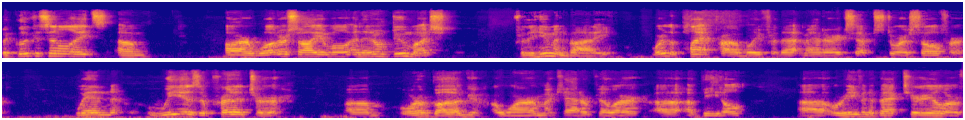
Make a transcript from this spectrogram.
But glucosinolates um, are water soluble and they don't do much for the human body or the plant, probably for that matter, except store sulfur. When we as a predator um, or a bug, a worm, a caterpillar, uh, a beetle, uh, or even a bacterial or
